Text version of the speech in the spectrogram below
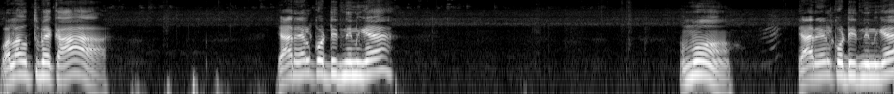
ಹೊಲ ಉತ್ತಬೇಕಾ ಯಾರು ಹೇಳ್ಕೊಟ್ಟಿದ್ದು ನಿನಗೆ? ಅಮ್ಮು, ಯಾರು ಹೇಳ್ಕೊಟ್ಟಿದ್ದು ನಿನಗೆ?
